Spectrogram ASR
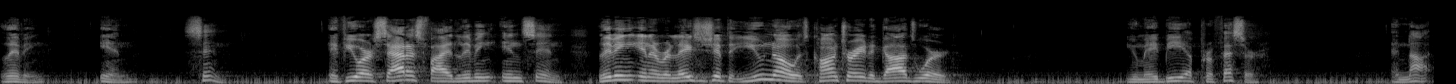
living in sin. If you are satisfied living in sin, living in a relationship that you know is contrary to God's Word, you may be a professor and not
